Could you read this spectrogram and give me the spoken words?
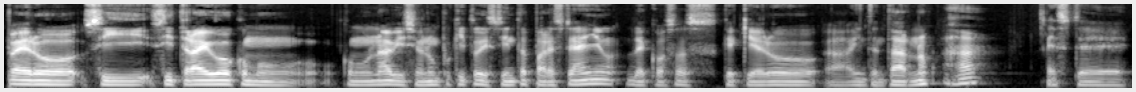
Pero sí, sí traigo como, como una visión un poquito distinta para este año de cosas que quiero ah, intentar, ¿no? Ajá. Este,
